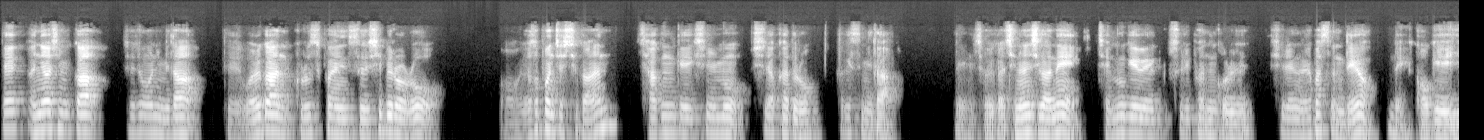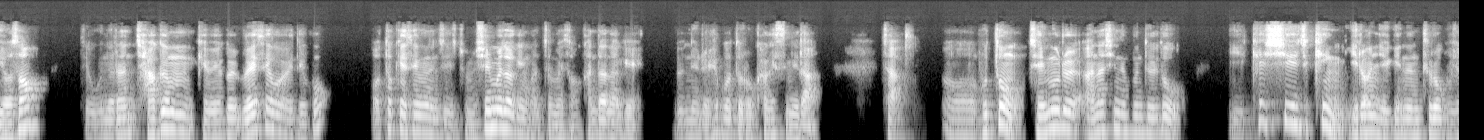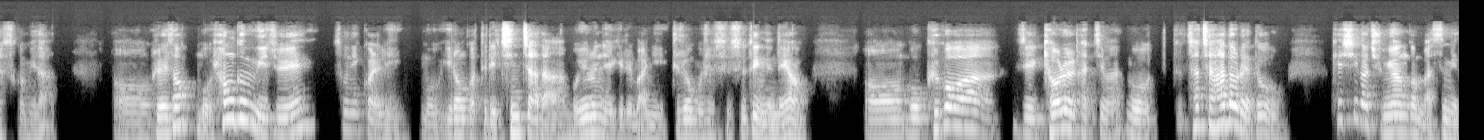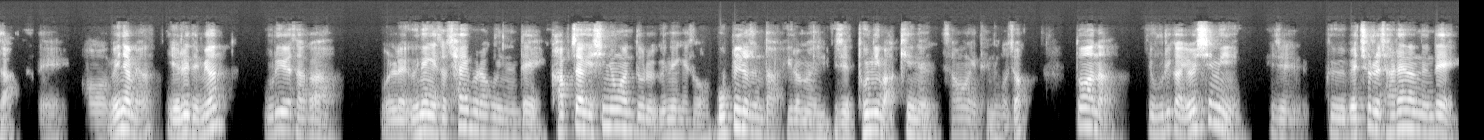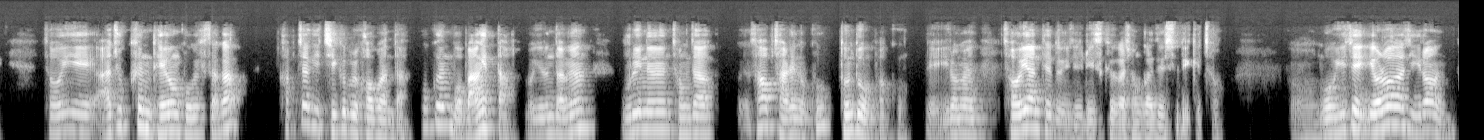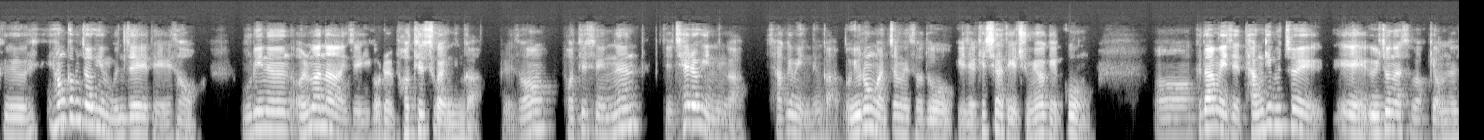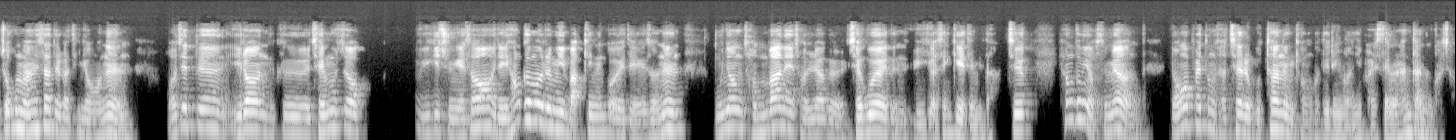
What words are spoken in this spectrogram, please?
네, 안녕하십니까. 최종원입니다. 네, 월간 그로스파이낸스 11호로 여섯 번째 시간 자금계획 실무 시작하도록 하겠습니다. 네, 저희가 지난 시간에 재무계획 수립하는 거를 실행을 해봤었는데요. 네, 거기에 이어서 오늘은 자금 계획을 왜 세워야 되고 어떻게 세우는지 좀 실무적인 관점에서 간단하게 논의를 해보도록 하겠습니다. 자, 어, 보통 재무를 안 하시는 분들도 이 캐시 이즈 킹 이런 얘기는 들어보셨을 겁니다. 어, 그래서 뭐 현금 위주의 손익 관리, 뭐 이런 것들이 진짜다, 뭐 이런 얘기를 많이 들어보셨을 수도 있는데요. 어, 뭐 그거와 이제 결을 갖지만 뭐 차차 하더라도 캐시가 중요한 건 맞습니다. 네. 어, 왜냐면 예를 들면 우리 회사가 원래 은행에서 차입을 하고 있는데 갑자기 신용한도를 은행에서 못 빌려준다 이러면 이제 돈이 막히는 상황이 되는 거죠. 또 하나 우리가 열심히 이제 그 매출을 잘 해놨는데 저희의 아주 큰 대형 고객사가 갑자기 지급을 거부한다 혹은 뭐 망했다 뭐 이런다면 우리는 정작 사업 잘 해놓고 돈도 못 받고 네, 이러면 저희한테도 이제 리스크가 전가될 수도 있겠죠. 어, 뭐 이제 여러 가지 이런 그 현금적인 문제에 대해서 우리는 얼마나 이제 이거를 버틸 수가 있는가. 그래서 버틸 수 있는 체력이 있는가, 자금이 있는가. 뭐 이런 관점에서도 이제 캐시가 되게 중요하겠고, 어, 그 다음에 이제 단기 부처에 의존할 수밖에 없는 조그만 회사들 같은 경우는 어쨌든 이런 그 재무적 위기 중에서 이제 현금 흐름이 막히는 거에 대해서는 운영 전반의 전략을 재고해야 되는 위기가 생기게 됩니다. 즉, 현금이 없으면 영업 활동 자체를 못하는 경우들이 많이 발생을 한다는 거죠.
